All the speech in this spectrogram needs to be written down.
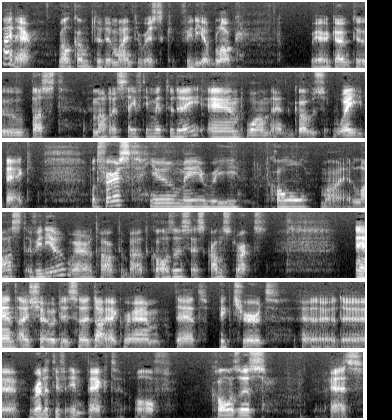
Hi there, welcome to the Mind The Risk video blog. We're going to bust another safety myth today and one that goes way back. But first, you may recall my last video where I talked about causes as constructs. And I showed this uh, diagram that pictured uh, the relative impact of causes as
